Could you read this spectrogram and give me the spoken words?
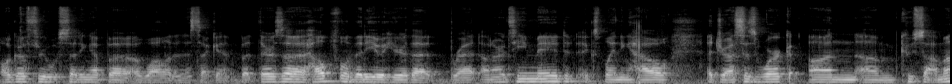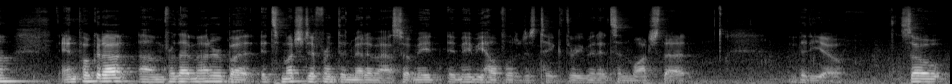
I'll go through setting up a, a, wallet in a second, but there's a helpful video here that Brett on our team made explaining how addresses work on um, Kusama and Polkadot um, for that matter, but it's much different than MetaMask, so it may, it may be helpful to just take three minutes and watch that video. So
